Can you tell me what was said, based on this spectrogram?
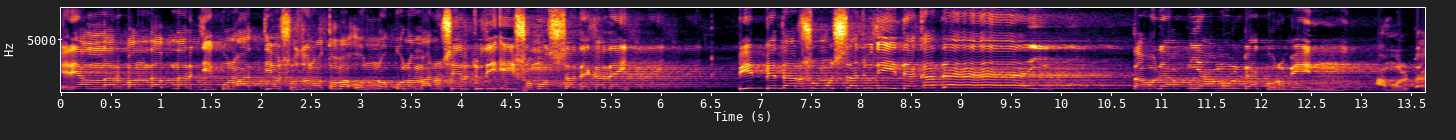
এরে আল্লাহর বান্দা আপনার যে কোনো আত্মীয় স্বজন অথবা অন্য কোনো মানুষের যদি এই সমস্যা দেখা দেয়, পেট ব্যথার সমস্যা যদি দেখা দেয়, তাহলে আপনি আমলটা করবেন। আমলটা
